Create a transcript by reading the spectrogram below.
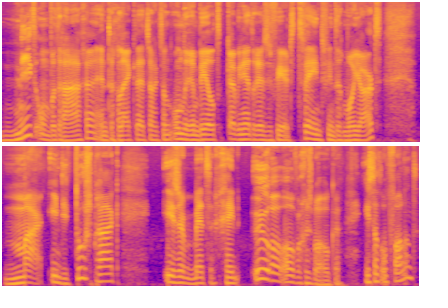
niet om bedragen. En tegelijkertijd zag ik dan onder in beeld... kabinet reserveert 22 miljard. Maar in die toespraak is er met geen euro over gesproken. Is dat opvallend?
